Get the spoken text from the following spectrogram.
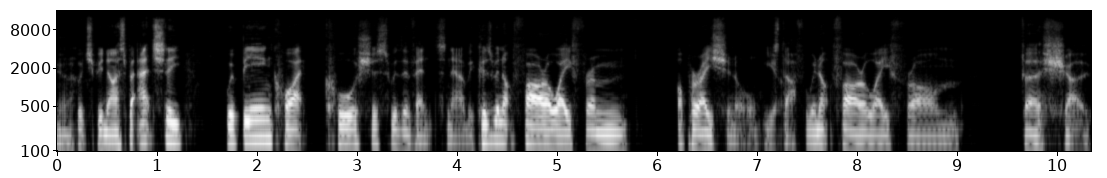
yeah. which would be nice. But actually, we're being quite cautious with events now because we're not far away from operational Yeah. stuff. We're not far away from first show,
